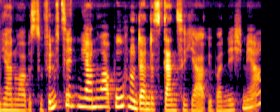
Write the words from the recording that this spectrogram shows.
Januar bis zum 15. Januar buchen und dann das ganze Jahr über nicht mehr.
